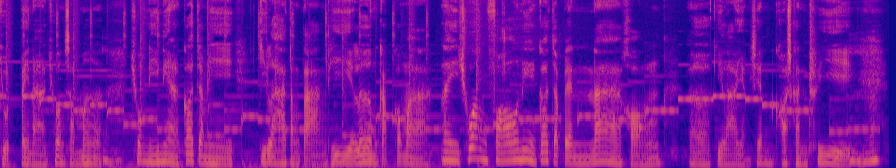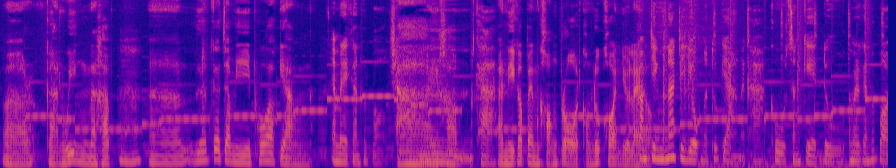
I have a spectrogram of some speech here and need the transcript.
หยุดไปนานช่วงซัมเมอร์อือฮึช่วงนี้เนี่ยก็จะมี กีฬาต่างๆ ที่เริ่มกลับเข้ามา ในช่วง fall นี่ก็จะเป็นหน้าของเอ่อกีฬาอย่างเช่น cross country อือฮึเอ่อการวิ่งนะครับอือฮึเอ่อแล้วก็จะมีพวกอย่างอเมริกันฟุตบอลใช่ครับอืมค่ะ อันนี้ก็เป็นของโปรดของทุกคนอยู่แล้ว ความจริงมันน่าจะโยงกันทุกอย่างนะคะ ครูสังเกตดูอเมริกันฟุตบอล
